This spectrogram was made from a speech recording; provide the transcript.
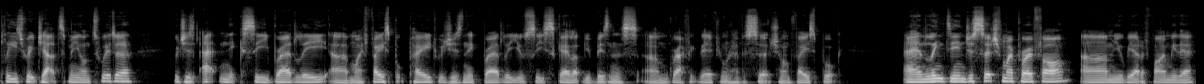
please reach out to me on Twitter, which is at Nick C. Bradley. Uh, my Facebook page, which is Nick Bradley. You'll see Scale Up Your Business um, graphic there if you want to have a search on Facebook. And LinkedIn, just search for my profile. Um, you'll be able to find me there.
